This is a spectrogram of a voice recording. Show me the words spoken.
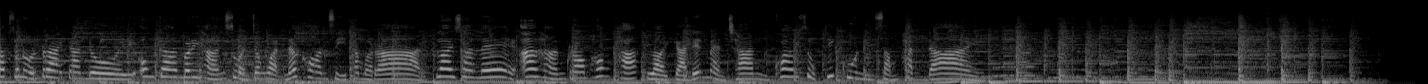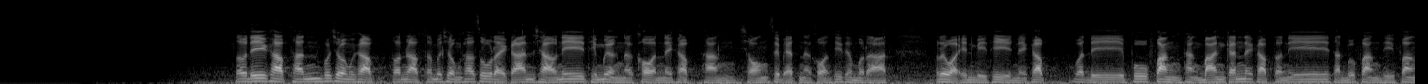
นับสนุนรายการโดย องค์การบริหารส่วนจังหวัดนครศรีธรรมราช ลอยชาเล่ อาหารพร้อมห้องพัก ลอยการ์เด้นแมนชั่น ความสุขที่คุณสัมผัสได้สวัสดีครับท่านผู้ชมครับตอนรับท่านผู้ชมเข้าสู่รายการเช้านี้ที่เมืองนครนะครับทางช่อง 11 นครที่ธรรมราชหรือว่า NBT นะครับสวัสดีผู้ฟังทางบ้านกันนะครับ ตอนนี้ท่านผู้ฟังที่ฟัง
